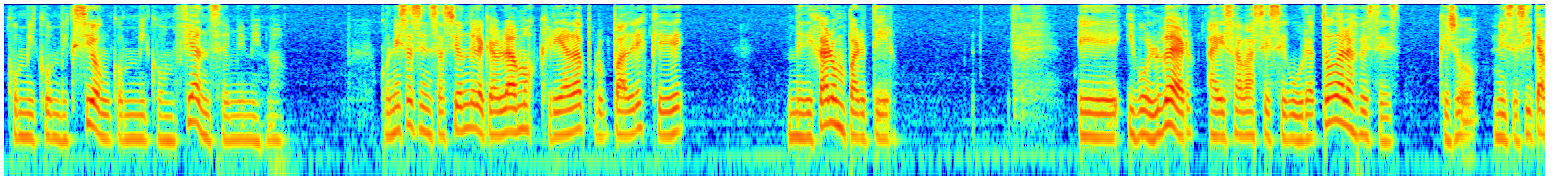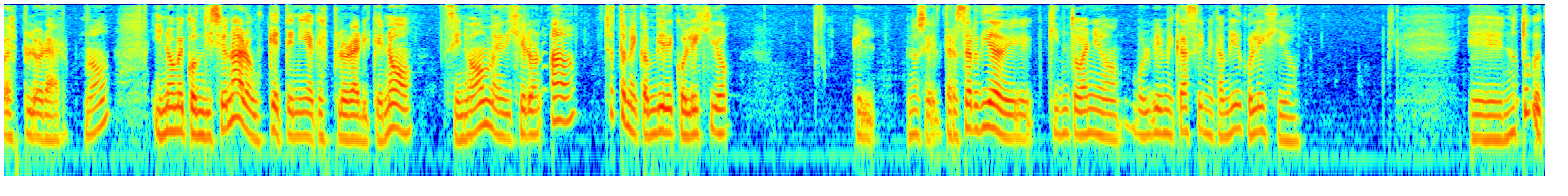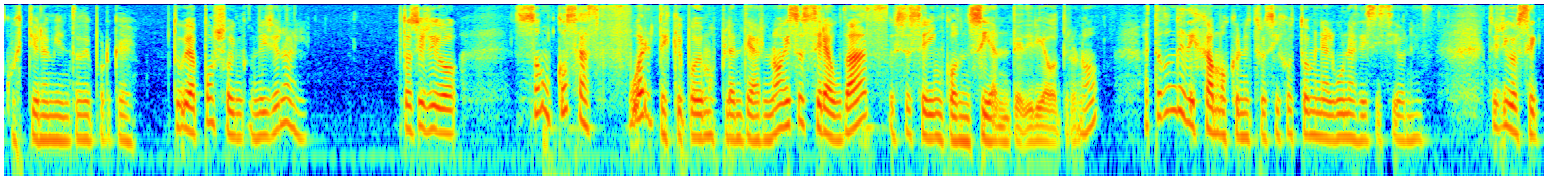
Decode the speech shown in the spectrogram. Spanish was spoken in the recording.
con mi convicción, con mi confianza en mí misma, con esa sensación de la que hablábamos creada por padres que me dejaron partir eh, y volver a esa base segura todas las veces que yo necesitaba explorar, ¿no? Y no me condicionaron qué tenía que explorar y qué no, sino me dijeron, ah, yo hasta me cambié de colegio el no sé, el tercer día de quinto año volví a mi casa y me cambié de colegio. Eh, no tuve cuestionamiento de por qué, tuve apoyo incondicional. Entonces yo digo, son cosas fuertes que podemos plantear, ¿no? Eso es ser audaz, eso es ser inconsciente, diría otro, ¿no? ¿Hasta dónde dejamos que nuestros hijos tomen algunas decisiones? Entonces digo, se,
